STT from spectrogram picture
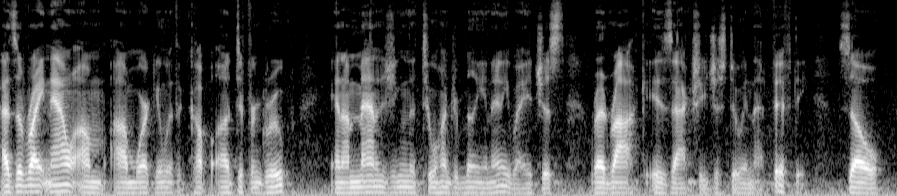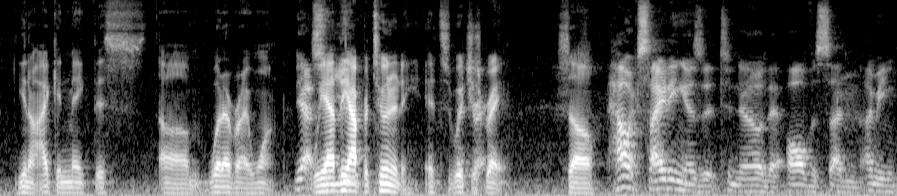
as of right now, I'm I'm working with a couple a different group, and I'm managing the 200 million anyway. It's just Red Rock is actually just doing that 50. So you know I can make this um, whatever I want. Yeah, we have the opportunity. It's which is right. great. So How exciting is it to know that all of a sudden, I mean,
